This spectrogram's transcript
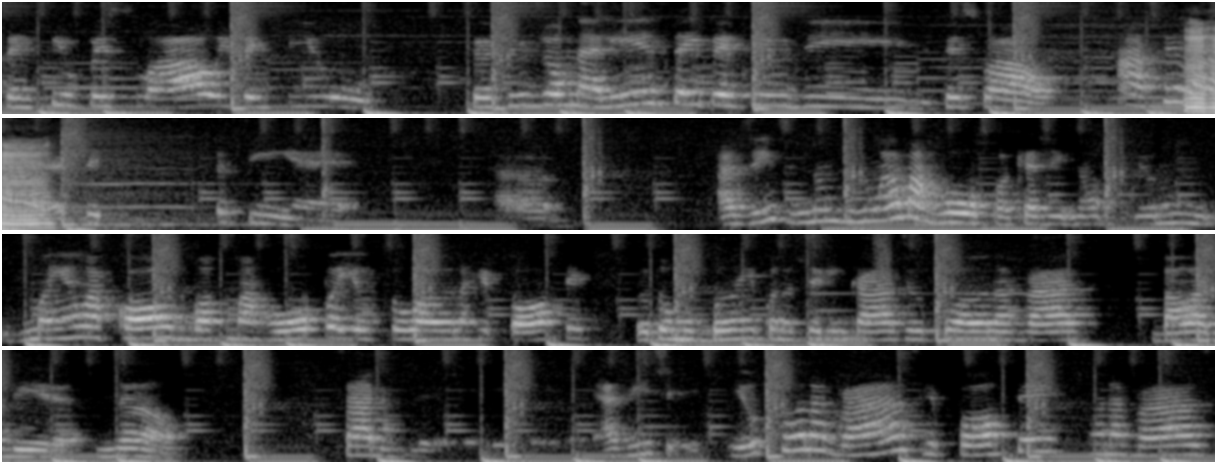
perfil pessoal e perfil, perfil de jornalista e perfil de pessoal. Ah, sei uhum. lá, é, assim, é. A, gente não, não é uma roupa que a gente. Não, eu não, de manhã eu acordo, boto uma roupa e eu sou a Ana Repórter, eu tomo banho quando eu chego em casa, eu sou a Ana Vaz baladeira. Não. Sabe? A gente, eu sou Ana Vaz, repórter Ana Vaz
